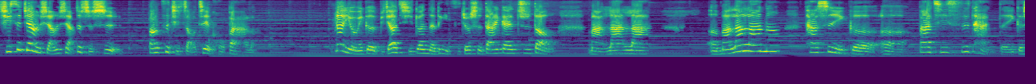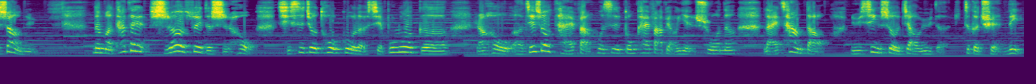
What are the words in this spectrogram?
其实这样想想，这只是帮自己找借口罢了。那有一个比较极端的例子，就是大家应该知道马拉拉。呃，马拉拉呢，她是一个呃巴基斯坦的一个少女。那么她在十二岁的时候，其实就透过了写部落格，然后呃接受采访或是公开发表演说呢，来倡导女性受教育的这个权利。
